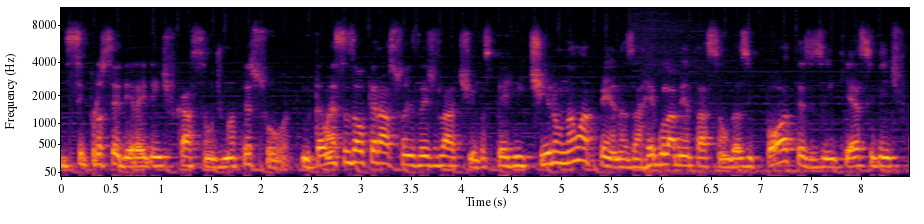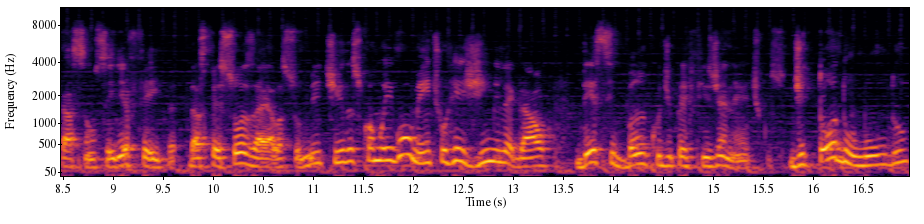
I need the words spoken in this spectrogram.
de se proceder à identificação de uma pessoa. Então, essas alterações legislativas permitiram não apenas a regulamentação das hipóteses em que essa identificação seria feita das pessoas a elas submetidas, como igualmente o regime legal desse banco de perfis genéticos. De todo o mundo,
